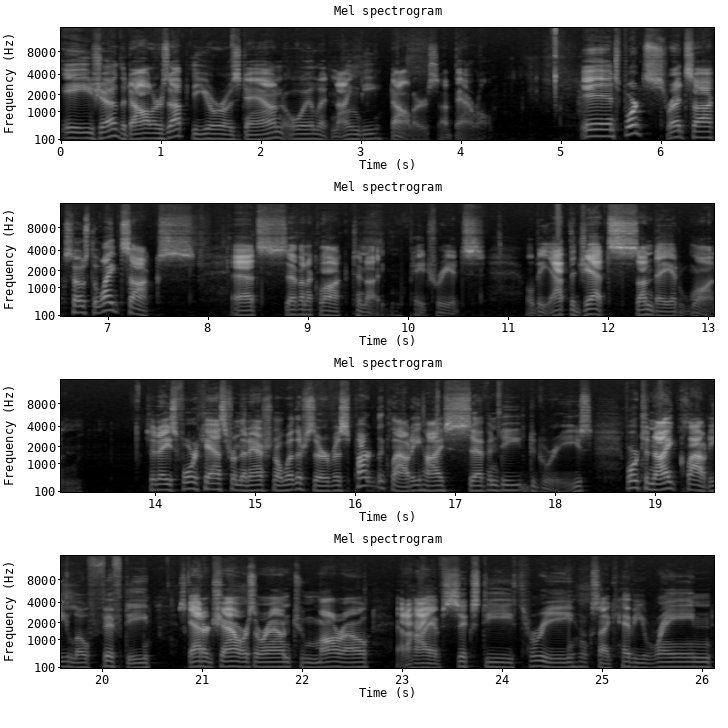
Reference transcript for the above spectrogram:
Asia. The dollar's up, the euro's down, oil at $90 a barrel. In sports, Red Sox host the White Sox at 7 o'clock tonight. Patriots will be at the Jets Sunday at 1. Today's forecast from the National Weather Service partly cloudy, high 70 degrees. For tonight, cloudy, low 50. Scattered showers around tomorrow at a high of 63. Looks like heavy rain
